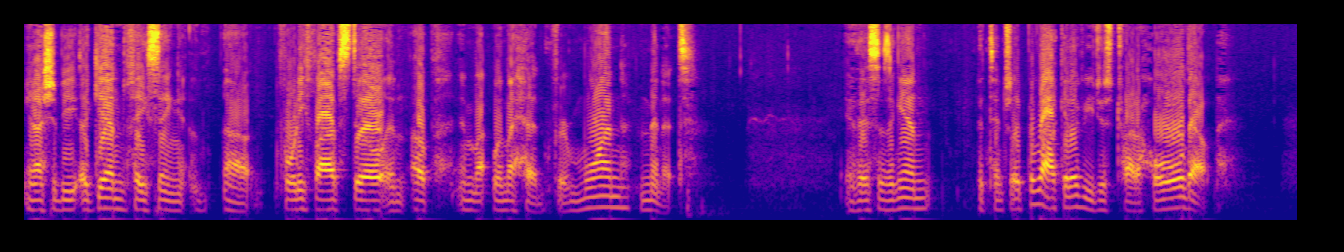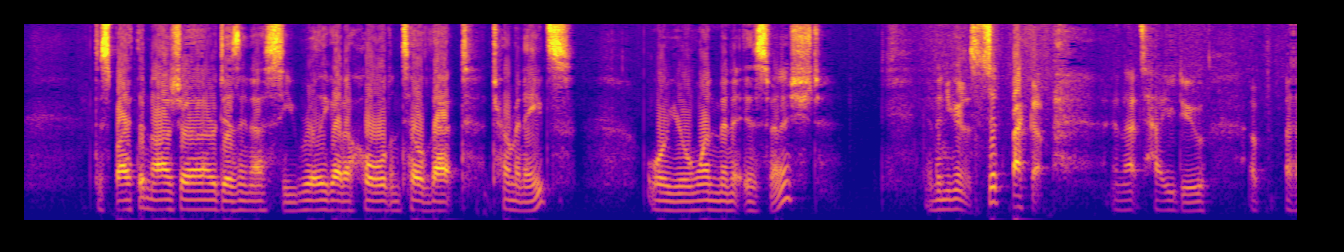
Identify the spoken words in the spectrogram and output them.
And I should be again facing uh, 45 still and up my, with my head for one minute. And this is again potentially provocative. You just try to hold out. Despite the nausea or dizziness, you really got to hold until that terminates or your one minute is finished. And then you're going to sit back up. And that's how you do a, a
